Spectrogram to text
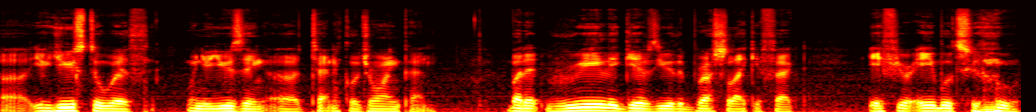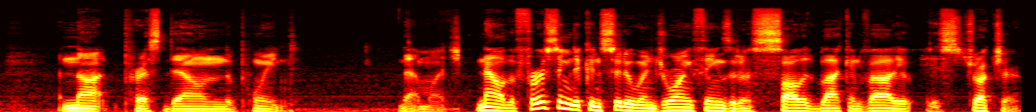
uh, you're used to with when you're using a technical drawing pen. But it really gives you the brush-like effect if you're able to not press down the point that much. Now, the first thing to consider when drawing things that are solid black in value is structure.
